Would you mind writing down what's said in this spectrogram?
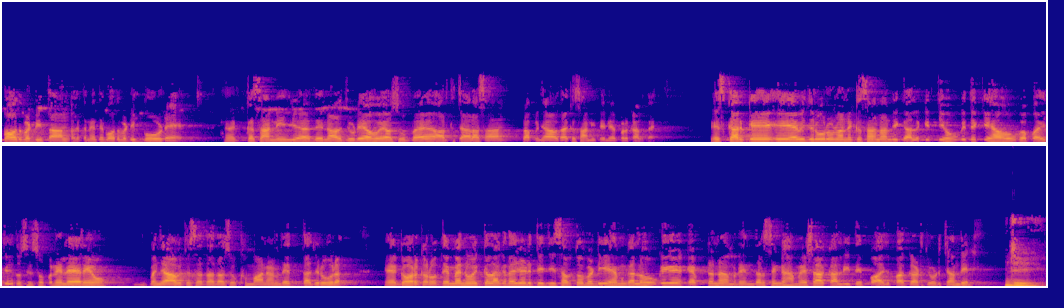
ਬਹੁਤ ਵੱਡੀ ਤਾਕਤ ਨੇ ਤੇ ਬਹੁਤ ਵੱਡੀ ਬੋਰਡ ਹੈ। ਕਿਸਾਨੀ ਦੇ ਨਾਲ ਜੁੜਿਆ ਹੋਇਆ ਸੂਬਾ ਹੈ ਅਰਥਚਾਰਾ ਸਾਰਾ ਪੰਜਾਬ ਦਾ ਕਿਸਾਨੀ ਤੇ ਨਿਰਭਰ ਕਰਦਾ ਹੈ। ਇਸ ਕਰਕੇ ਇਹ ਹੈ ਵੀ ਜ਼ਰੂਰ ਉਹਨਾਂ ਨੇ ਕਿਸਾਨਾਂ ਦੀ ਗੱਲ ਕੀਤੀ ਹੋਊਗੀ ਤੇ ਕਿਹਾ ਹੋਊਗਾ, ਭਾਈ, ਜੇ ਤੁਸੀਂ ਸੁਪਨੇ ਲੈ ਰਹੇ ਹੋ ਪੰਜਾਬ 'ਚ ਸਤਾ ਦਾ ਸੁੱਖ ਮਾਣਨ ਦੇ, ਤਾਂ ਜ਼ਰੂਰ ਇਹ ਗੌਰ ਕਰੋ। ਤੇ ਮੈਨੂੰ ਇੱਕ ਲੱਗਦਾ ਜਿਹੜੀ ਤੀਜੀ ਸਭ ਤੋਂ ਵੱਡੀ ਅਹਿਮ ਗੱਲ ਹੋਊਗੀ ਕਿ ਕੈਪਟਨ ਅਮਰਿੰਦਰ ਸਿੰਘ ਹਮੇਸ਼ਾ ਅਕਾਲੀ ਤੇ ਭਾਜਪਾ ਗੱਠਜੋੜ ਚਾਹੁੰਦੇ ਨੇ। ਜੀ।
